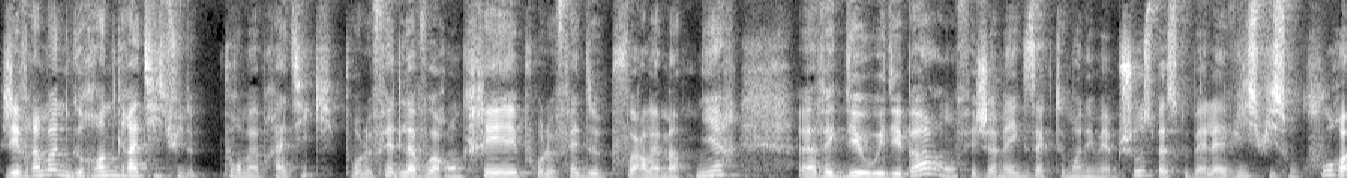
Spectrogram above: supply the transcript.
J'ai vraiment une grande gratitude pour ma pratique, pour le fait de l'avoir ancrée, pour le fait de pouvoir la maintenir, euh, avec des hauts et des bas. On fait jamais exactement les mêmes choses parce que bah, la vie suit son cours.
